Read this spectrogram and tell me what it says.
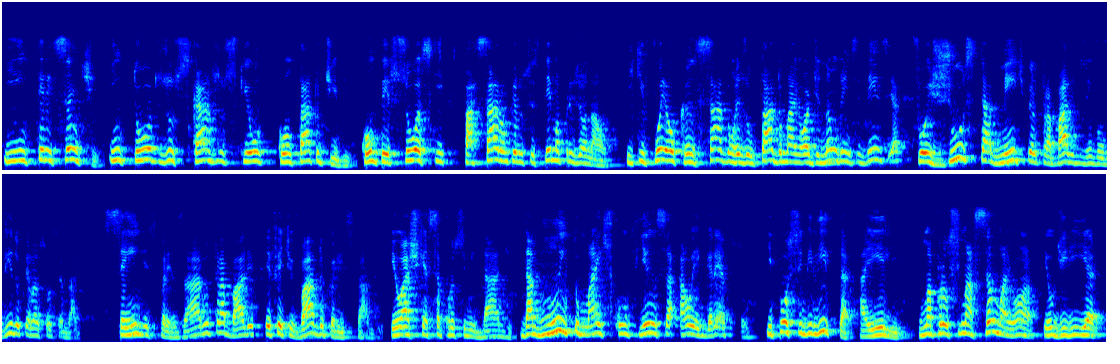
e interessante em todos os casos que eu contato tive, com pessoas que passaram pelo sistema prisional e que foi alcançado um resultado maior de não reincidência, foi justamente pelo trabalho desenvolvido pela sociedade sem desprezar o trabalho efetivado pelo Estado. Eu acho que essa proximidade dá muito mais confiança ao egresso e possibilita a ele uma aproximação maior, eu diria,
